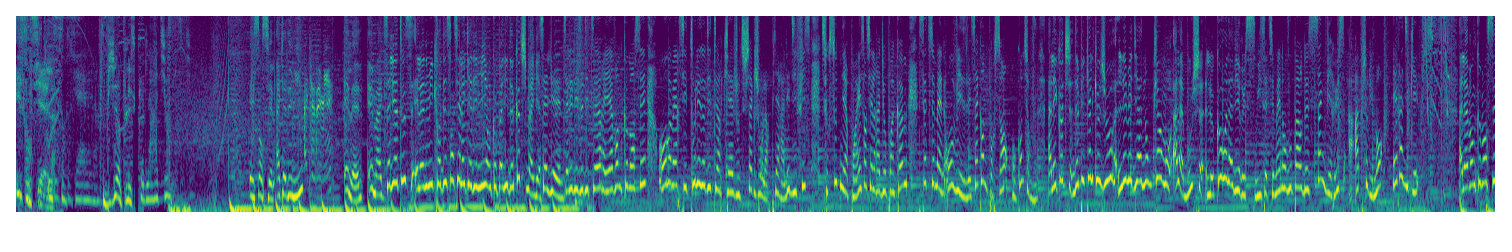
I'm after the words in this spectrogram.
Essentiel. Essentiel. Bien plus Que de la radio. Essentiel Académie. Académie. Hélène et Mag. Salut à tous, Hélène Micro d'Essentiel Academy en compagnie de Coach Mag. Salut Hélène, salut les auditeurs. Et avant de commencer, on remercie tous les auditeurs qui ajoutent chaque jour leur pierre à l'édifice sur soutenir.essentielradio.com. Cette semaine, on vise les 50%. On compte sur vous. Allez coach, depuis quelques jours, les médias n'ont qu'un mot à la bouche, le coronavirus. Oui, cette semaine, on vous parle de 5 virus à absolument éradiquer. Allez, avant de commencer,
